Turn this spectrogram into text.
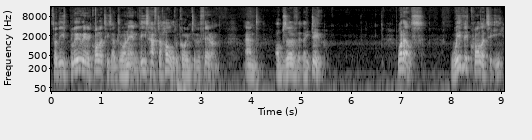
So these blue inequalities I've drawn in, these have to hold according to the theorem, and observe that they do. What else? With equality,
